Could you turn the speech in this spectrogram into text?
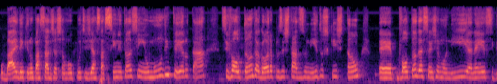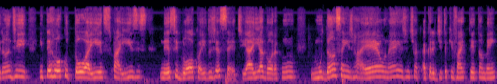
O Biden, que no passado já chamou o Putin de assassino. Então, assim, o mundo inteiro está se voltando agora para os Estados Unidos, que estão é, voltando essa hegemonia, né, esse grande interlocutor aí entre os países nesse bloco aí do G7. E aí agora com mudança em Israel, né, a gente acredita que vai ter também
